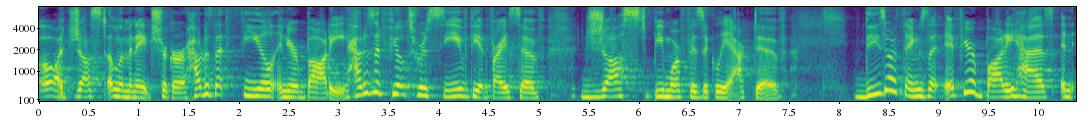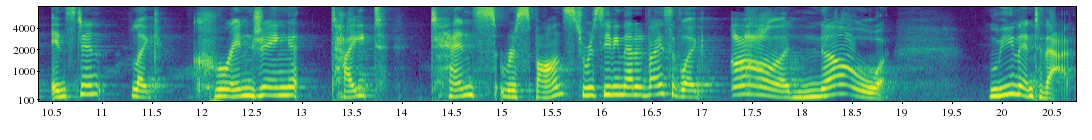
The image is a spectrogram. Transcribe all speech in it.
oh, just eliminate sugar. How does that feel in your body? How does it feel to receive the advice of just be more physically active? These are things that if your body has an instant, like cringing, tight, tense response to receiving that advice of like, oh, no, lean into that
